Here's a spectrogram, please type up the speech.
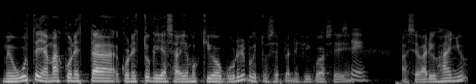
me gusta y además con, esta, con esto que ya sabíamos que iba a ocurrir, porque esto se planificó hace, hace varios años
